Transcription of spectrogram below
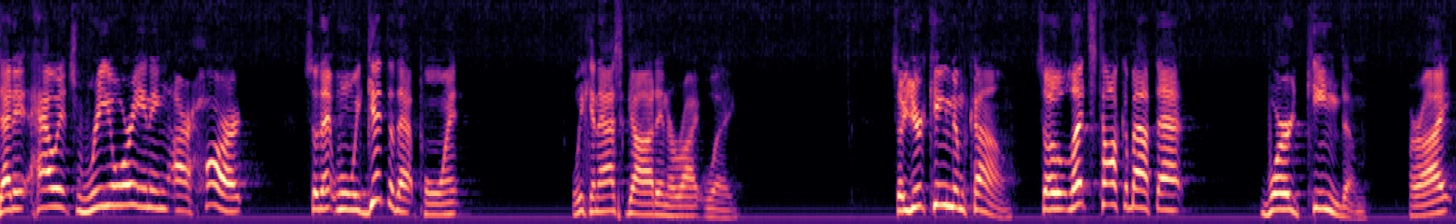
that it, how it's reorienting our heart so that when we get to that point, we can ask God in a right way. So, your kingdom come. So, let's talk about that word kingdom, all right?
